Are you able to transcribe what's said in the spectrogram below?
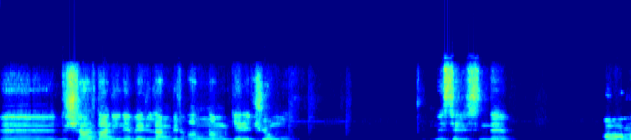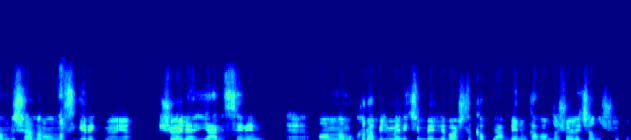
e, dışarıdan yine verilen bir anlam gerekiyor mu meselesinde Abi anlamı dışarıdan olması gerekmiyor ya. Şöyle yani senin e, anlamı kurabilmen için belli başlı kap- ya benim kafamda şöyle çalışıyor bu.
